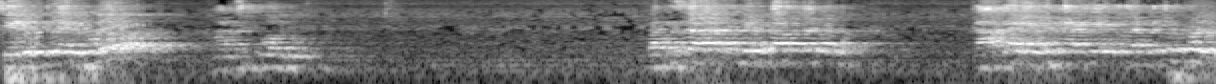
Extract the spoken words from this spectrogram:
చరిత్ర ఎప్పుడో మర్చిపోదు. ప్రతిసారి చెప్తా ఉంటారు ఎంత ఎందుకంటే చెప్పడు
